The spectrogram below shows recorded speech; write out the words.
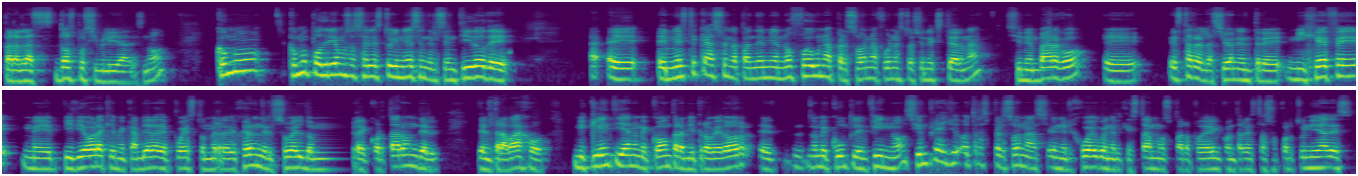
para las dos posibilidades, ¿no? ¿Cómo, cómo podríamos hacer esto, Inés, en el sentido de, eh, en este caso, en la pandemia, no fue una persona, fue una situación externa, sin embargo, eh, esta relación entre mi jefe me pidió ahora que me cambiara de puesto, me redujeron el sueldo, me recortaron del, del trabajo, mi cliente ya no me compra, mi proveedor eh, no me cumple, en fin, ¿no? Siempre hay otras personas en el juego en el que estamos para poder encontrar estas oportunidades.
